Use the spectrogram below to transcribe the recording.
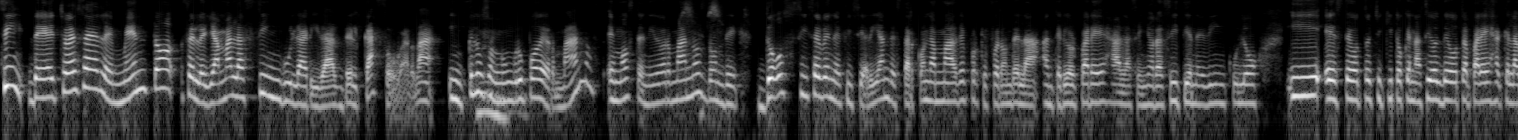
Sí, de hecho ese elemento se le llama la singularidad del caso, ¿verdad? Incluso en mm. un grupo de hermanos, hemos tenido hermanos donde dos sí se beneficiarían de estar con la madre porque fueron de la anterior pareja, la señora sí tiene vínculo y este otro chiquito que nació es de otra pareja que la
